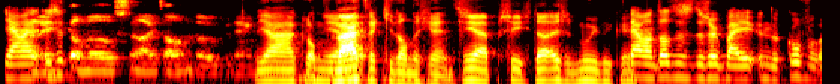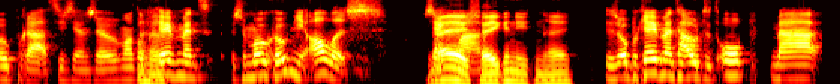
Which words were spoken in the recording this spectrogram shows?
Ja, maar Alleen is het kan wel snel uit de hand lopen, denk ik. Ja, klopt. Ja. Waar trek je dan de grens? ja, precies. Dat is het moeilijke. Ja, want dat is dus ook bij undercover operaties en zo. Want op een Uh-huh. gegeven moment, ze mogen ook niet alles. Zeg nee, maar. zeker niet. Nee. Dus op een gegeven moment houdt het op. Maar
